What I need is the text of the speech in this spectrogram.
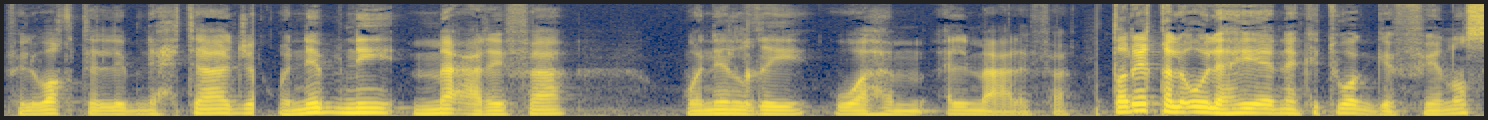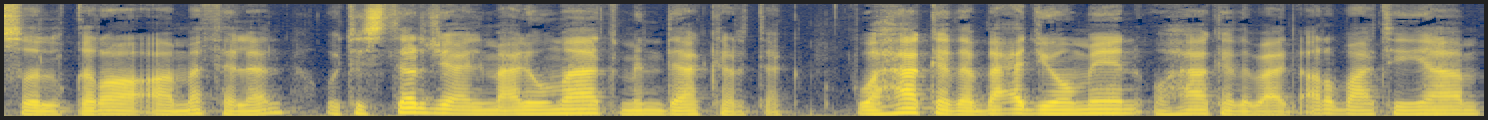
في الوقت اللي بنحتاجه ونبني معرفة ونلغي وهم المعرفة. الطريقة الأولى هي أنك توقف في نص القراءة مثلا وتسترجع المعلومات من ذاكرتك. وهكذا بعد يومين وهكذا بعد أربعة أيام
